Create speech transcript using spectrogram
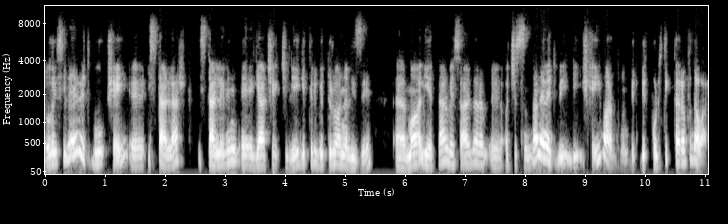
Dolayısıyla evet bu şey e, isterler, isterlerin e, gerçekçiliği, getiri götürü analizi, e, maliyetler vesaireler e, açısından evet bir, bir şeyi var bunun, bir, bir politik tarafı da var.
